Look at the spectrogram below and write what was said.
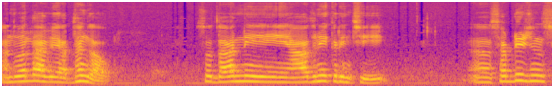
అందువల్ల అవి అర్థం కావు. సో దాన్ని ఆధునీకరించి సబ్ డివిజన్స్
